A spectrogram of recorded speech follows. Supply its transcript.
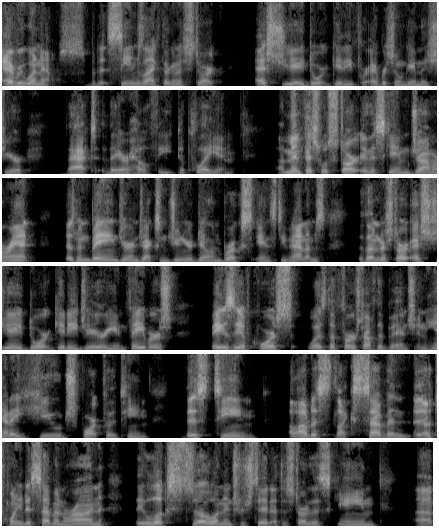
everyone else, but it seems like they're going to start SGA Dort Giddey for every single game this year that they are healthy to play in. Uh, Memphis will start in this game Ja Morant, Desmond Bane, Jaren Jackson Jr., Dillon Brooks, and Steven Adams. The Thunder start SGA Dort Giddey, Jerry, and Favors. Bazley, of course, was the first off the bench, and he had a huge spark for the team. This team allowed us like seven, a 20 to 7 run. They looked so uninterested at the start of this game. Uh,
